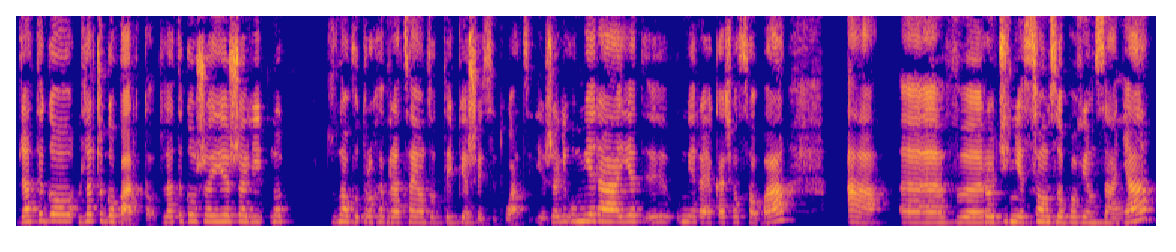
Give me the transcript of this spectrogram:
Dlatego, dlaczego warto? Dlatego, że jeżeli, no, znowu trochę wracając od tej pierwszej sytuacji, jeżeli umiera, y, umiera jakaś osoba, a e, w rodzinie są zobowiązania,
